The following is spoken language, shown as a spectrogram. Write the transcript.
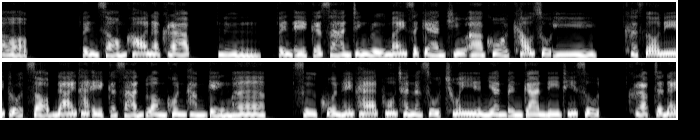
ตอบ เป็นสองข้อนะครับ 1. เป็นเอกสารจริงหรือไม่สแกน QR code เข้าสู่ e คัสโตนี่ตรวจสอบได้ถ้าเอกสารปลอมคนทำเก่งมาก สื่อควรให้แพทย์ผู้ชนสูตรช่วยยืนยันเป็นการดีที่สุด ครับจะได้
